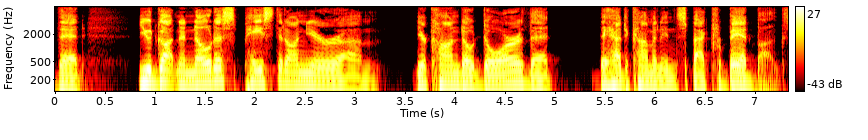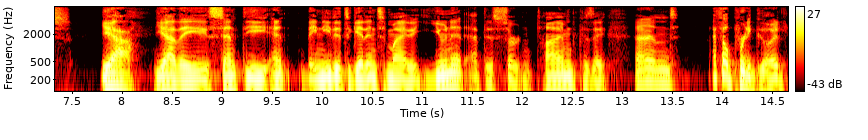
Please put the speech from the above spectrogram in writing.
that you'd gotten a notice pasted on your um, your condo door that they had to come and inspect for bed bugs. Yeah, yeah. They sent the and they needed to get into my unit at this certain time because they and I felt pretty good.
